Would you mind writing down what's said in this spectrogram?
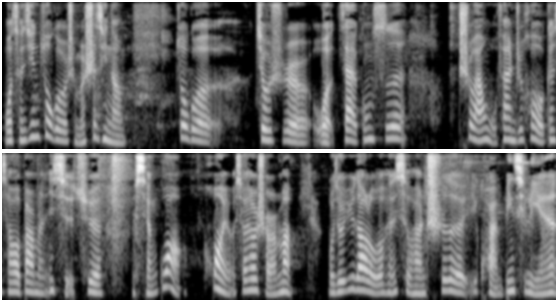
我曾经做过什么事情呢？做过就是我在公司吃完午饭之后，跟小伙伴们一起去闲逛、晃悠、消消神儿嘛。我就遇到了我很喜欢吃的一款冰淇淋。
